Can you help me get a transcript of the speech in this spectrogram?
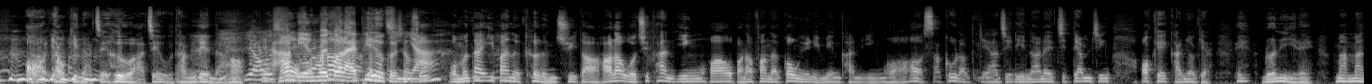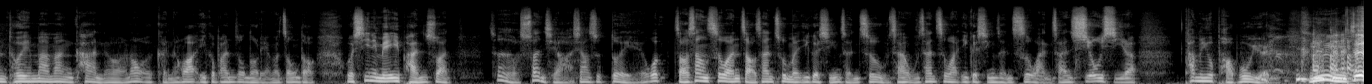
哦，要紧啊，这好啊，这有汤练的哈。要阿求边会过来骗第二个想钱呀，我们带一般的客人去到，好了，我去看樱花，我把它放在公园里面看樱花。哦，萨库拉行一里，那呢一点钟，OK，看就看。哎，轮椅呢，慢慢推，慢慢看哦。那我可能花一个半钟头、两个钟头，我心里面一盘算。这算起来好像是对耶。我早上吃完早餐，出门一个行程吃午餐，午餐吃完一个行程吃晚餐，休息了。他们又跑不远，嗯，这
